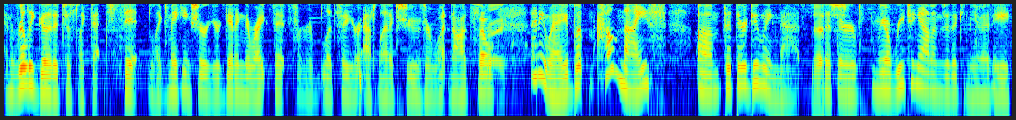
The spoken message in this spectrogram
and really good at just like that fit, like making sure you're getting the right fit for, let's say, your athletic shoes or whatnot. So, Right. anyway, but how nice um, that they're doing that. That's- that they're you know reaching out into the community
